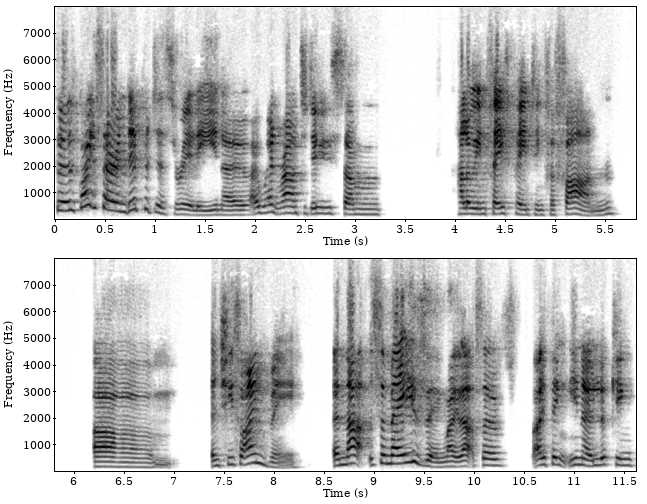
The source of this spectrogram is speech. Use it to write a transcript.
So it was quite serendipitous really you know. I went around to do some halloween face painting for fun um, and she signed me. And that's amazing. Like that's a i think you know looking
